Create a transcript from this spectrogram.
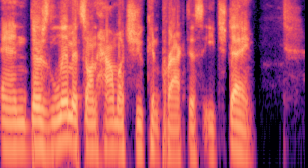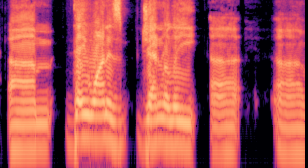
and there's limits on how much you can practice each day. Um, day one is generally uh, uh,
